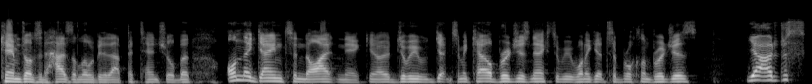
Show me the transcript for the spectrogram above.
Cam Johnson has a little bit of that potential. But on the game tonight, Nick, you know, do we get to Mikal Bridges next? Do we want to get to Brooklyn Bridges? Yeah, I'll just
